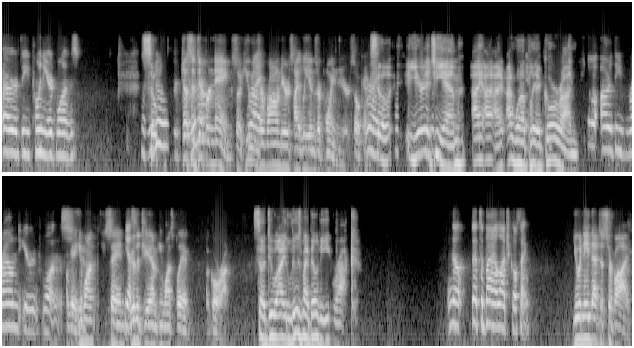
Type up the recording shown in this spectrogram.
are the pointy-eared ones. So- Just a different name. So humans Right. are round ears, Hylians are pointy ears. Okay. Right. so you're a gm i i i, I want to play a goron Gerudo are the round-eared ones. Okay, he wants he's saying Yes. you're the GM, he wants to play a, a Goron. so do i lose my ability to eat rock No, that's a biological thing. You would need that to survive.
